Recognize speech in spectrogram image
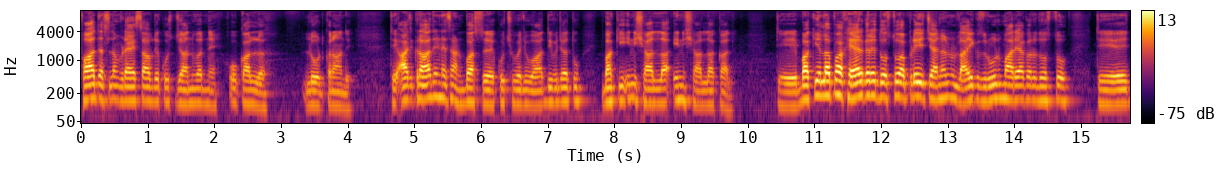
ਫਾਦ ਅਸਲਮ ਵੜਾਇ ਸਾਹਿਬ ਦੇ ਕੁਝ ਜਾਨਵਰ ਨੇ, ਉਹ ਕੱਲ ਲੋਡ ਕਰਾਂ ਦੇ ਤੇ ਅੱਜ ਕਰਾ ਦੇਣੇ ਸਨ। ਬਸ ਕੁਝ ਵਜੂਹਾਤ ਦੀ ਵਜ੍ਹਾ ਤੋਂ। ਬਾਕੀ ਇਨਸ਼ਾਅੱਲਾ ਇਨਸ਼ਾਅੱਲਾ ਕੱਲ ਤੇ ਬਾਕੀ ਅੱਲਾਹ ਪਾ ਖੈਰ ਕਰੇ ਦੋਸਤੋ, ਆਪਣੇ ਚੈਨਲ ਨੂੰ ਲਾਈਕ ਜ਼ਰੂਰ ਮਾਰਿਆ ਕਰੋ ਦੋਸਤੋ। ਤੇ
